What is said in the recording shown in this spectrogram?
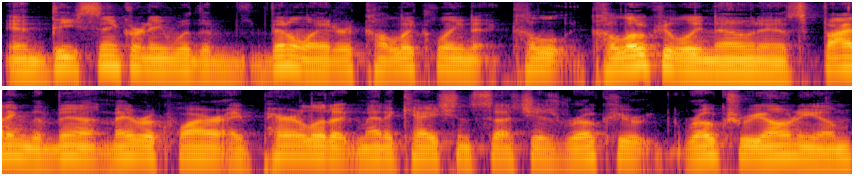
in desynchrony with the ventilator, colloquially known as fighting the vent, may require a paralytic medication such as rocuronium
